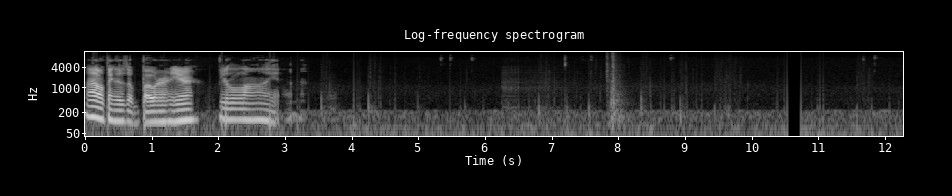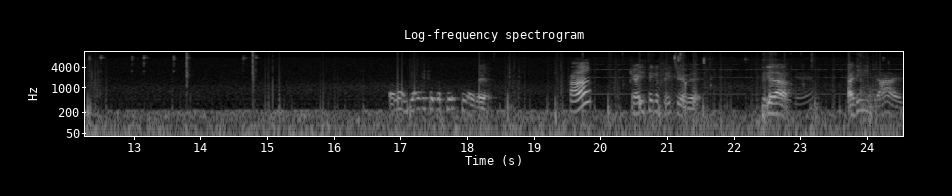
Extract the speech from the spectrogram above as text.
I don't think there's a boner here. You're lying. I'm trying to take a picture of it. Huh? Try to take a picture of it. Look it up. I think he died.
